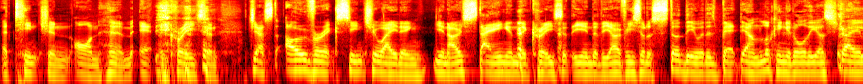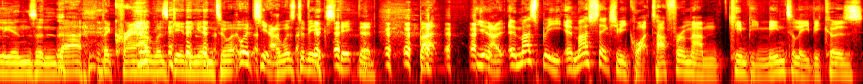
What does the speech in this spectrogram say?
attention on him at the crease and just over accentuating, you know, staying in the crease at the end of the over. He sort of stood there with his bat down, looking at all the Australians, and uh, the crowd was getting into it, which you know was to be expected. But you know, it must be, it must actually be quite tough for him, um, Kempy, mentally because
